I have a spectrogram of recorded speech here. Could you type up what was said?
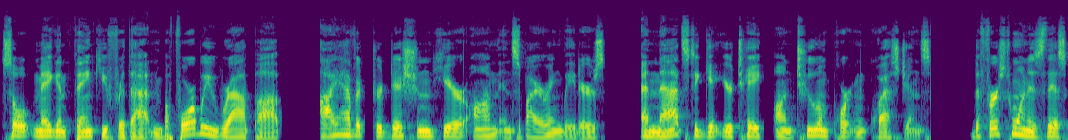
So, Megan, thank you for that. And before we wrap up, I have a tradition here on Inspiring Leaders, and that's to get your take on two important questions. The first one is this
